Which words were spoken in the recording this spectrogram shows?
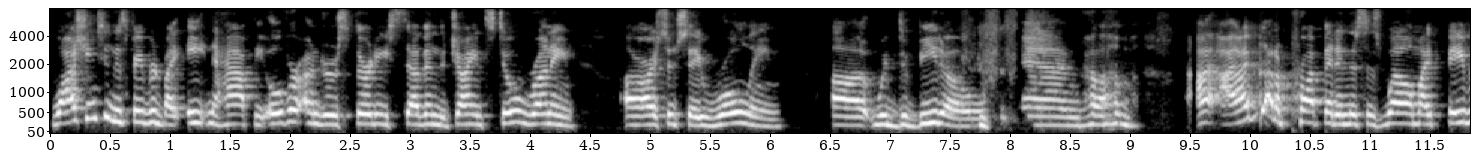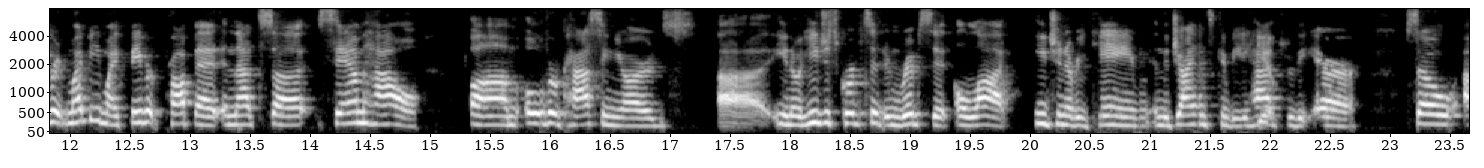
Washington is favored by eight and a half. The over under is 37. The Giants still running, or I should say, rolling uh, with DeVito. and um, I, have got a prop bet in this as well. My favorite might be my favorite prop bet, and that's uh, Sam Howell um, over passing yards. Uh, you know, he just grips it and rips it a lot each and every game, and the Giants can be had yep. through the air. So, uh,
